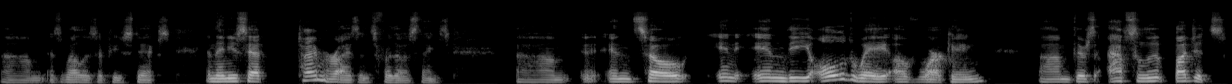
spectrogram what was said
um, as well as a few sticks, and then you set time horizons for those things. Um, and so in in the old way of working, um, there's absolute budgets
